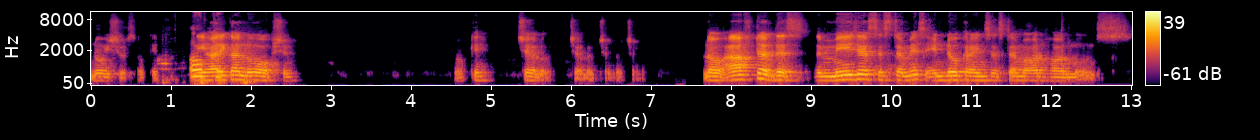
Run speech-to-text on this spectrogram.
No issues okay Niharika no option okay चलो चलो चलो चलो. Now after this the major system is endocrine system or hormones.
